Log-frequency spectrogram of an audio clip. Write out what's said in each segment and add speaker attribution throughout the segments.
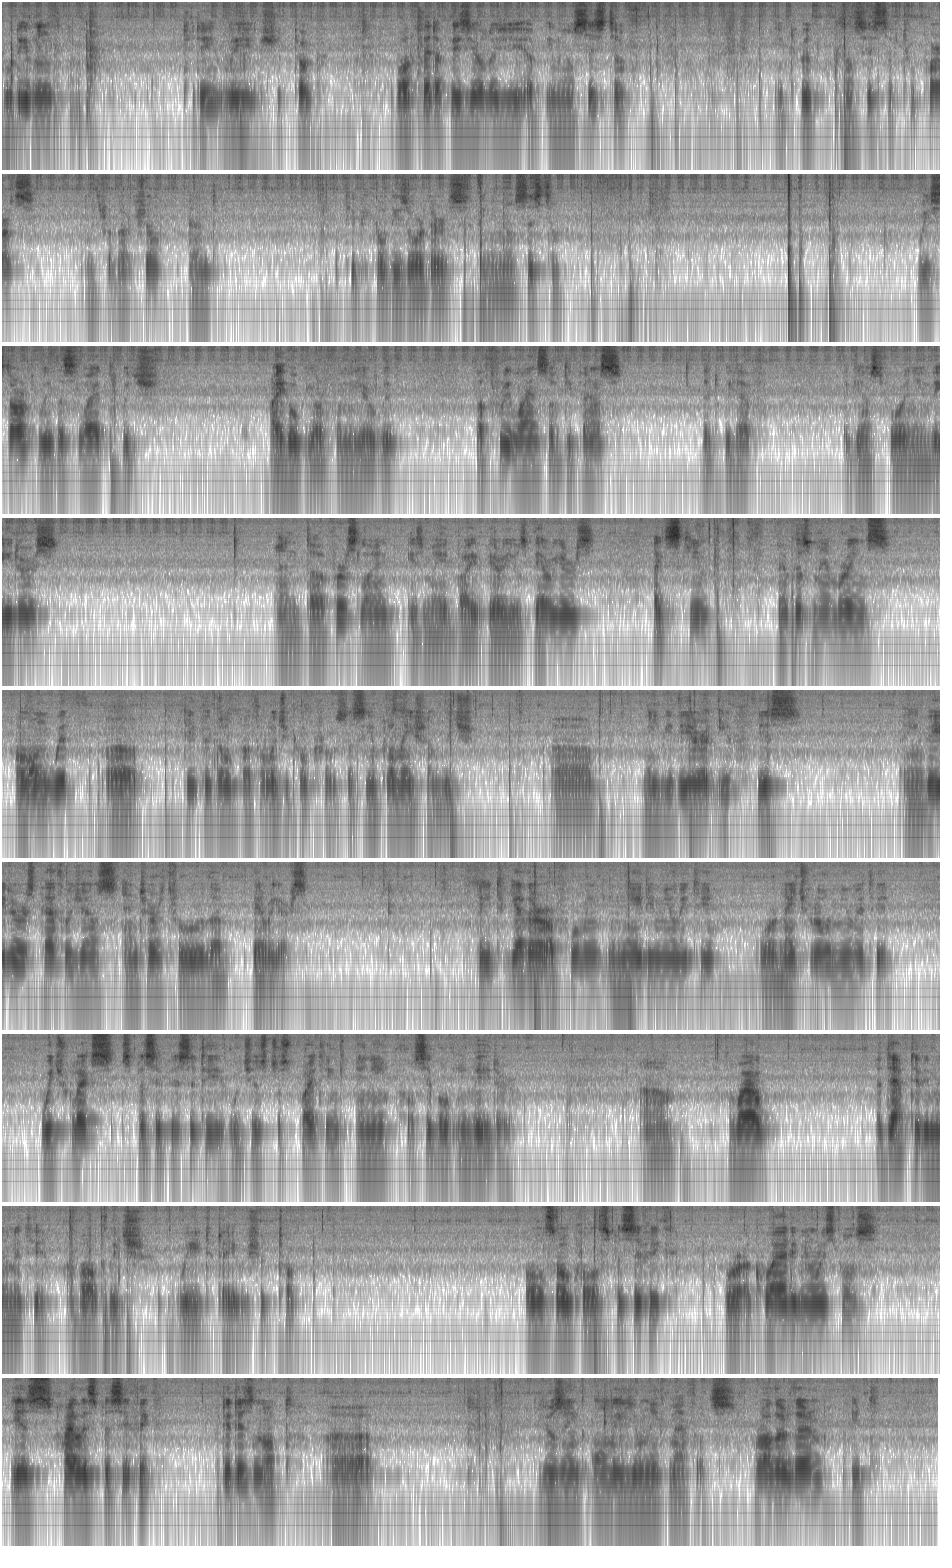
Speaker 1: Good evening. Today we should talk about pathophysiology of immune system. It will consist of two parts, introduction and typical disorders in immune system. We start with a slide which I hope you are familiar with the three lines of defense that we have against foreign invaders and the first line is made by various barriers like skin, mucous membranes, along with a typical pathological process, inflammation, which uh, may be there if these invaders, pathogens enter through the barriers. They together are forming innate immunity or natural immunity which lacks specificity, which is just fighting any possible invader. Um, while adaptive immunity, about which we today we should talk, also called specific or acquired immune response, is highly specific, but it is not uh, using only unique methods. Rather than it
